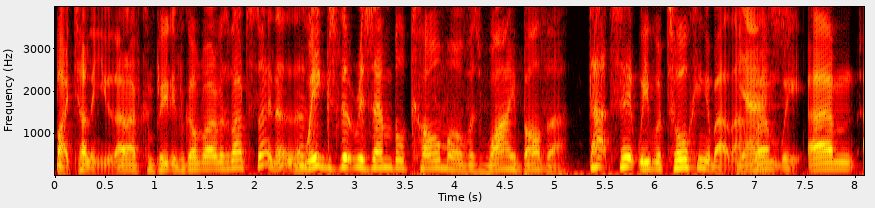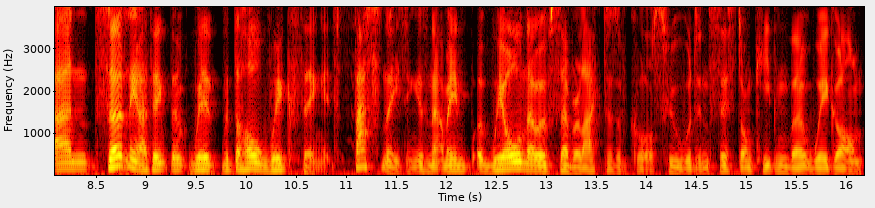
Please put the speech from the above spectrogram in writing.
by telling you that, I've completely forgotten what I was about to say. That- Wigs that resemble comb overs, why bother? That's it. We were talking about that, Yes. weren't we? Um, and certainly, I think that with with the whole wig thing, it's fascinating, isn't it? I mean, we all know of several actors, of course, who would insist on keeping their wig on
